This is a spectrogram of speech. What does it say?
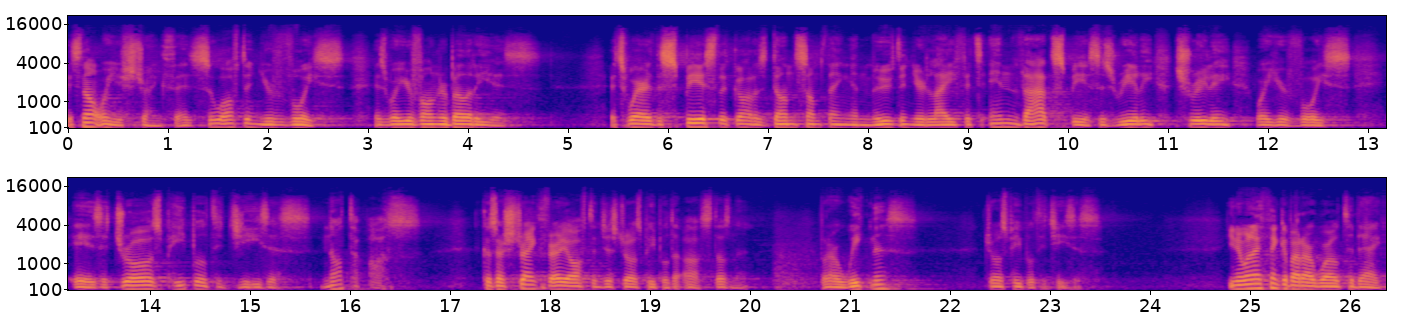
It's not where your strength is. So often, your voice is where your vulnerability is. It's where the space that God has done something and moved in your life, it's in that space, is really, truly where your voice is. It draws people to Jesus, not to us. Because our strength very often just draws people to us, doesn't it? But our weakness draws people to Jesus. You know, when I think about our world today,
